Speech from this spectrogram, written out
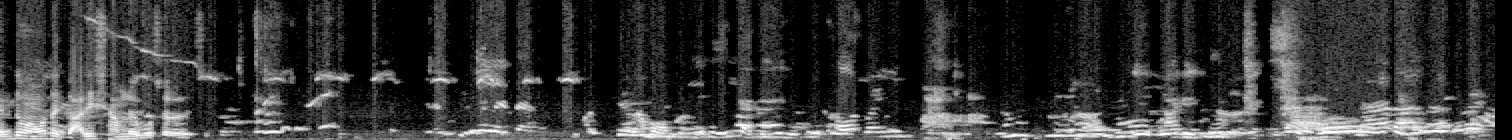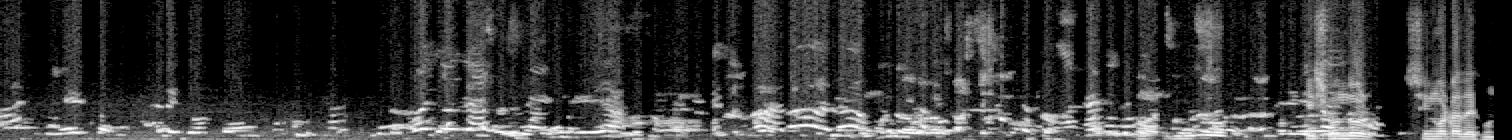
একদম আমাদের গাড়ির সামনে বসে রয়েছে। কি সুন্দর সিংহটা দেখুন।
